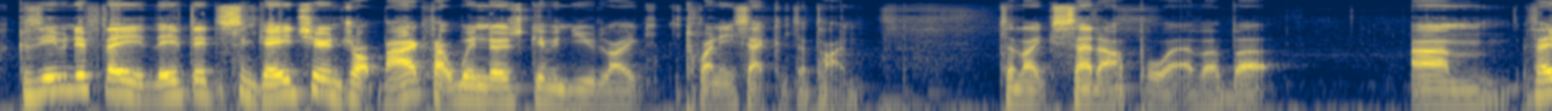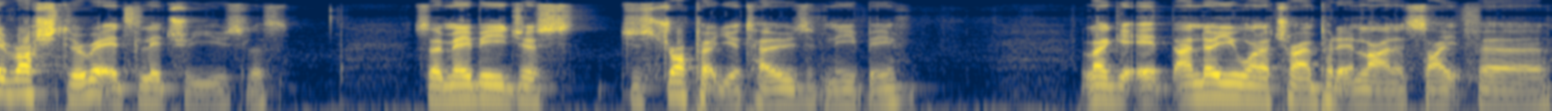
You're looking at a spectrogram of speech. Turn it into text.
Because even if they, they they disengage here and drop back, that window's giving you like 20 seconds of time to like set up or whatever. But um, if they rush through it, it's literally useless. So maybe just just drop it at your toes if need be. Like it, I know you want to try and put it in line of sight for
